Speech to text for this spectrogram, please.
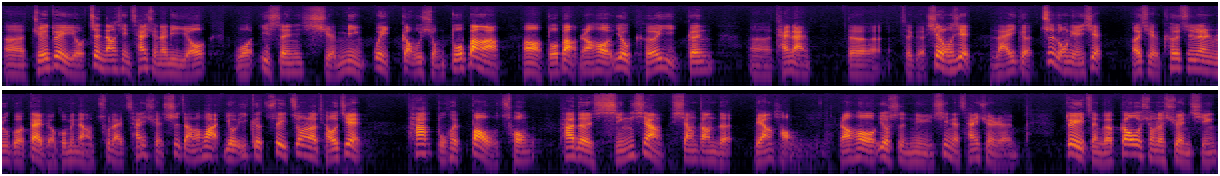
呃绝对有正当性参选的理由。我一生悬命为高雄，多棒啊啊，多棒！然后又可以跟呃台南的这个谢龙介来一个智龙连线。而且柯志恩如果代表国民党出来参选市长的话，有一个最重要的条件，他不会暴冲，他的形象相当的良好，然后又是女性的参选人。对整个高雄的选情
